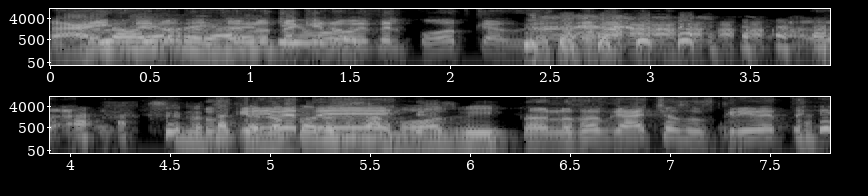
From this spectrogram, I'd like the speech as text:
Ay, se, nota, se nota que no ves el podcast. Güey. se nota que no conoces a Mosby. No, no seas gacho, suscríbete.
